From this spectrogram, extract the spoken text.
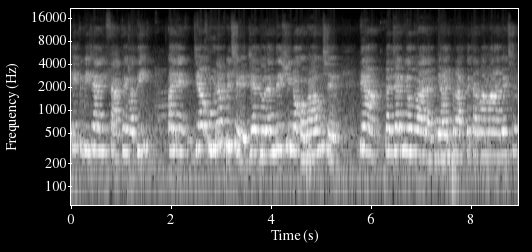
એકબીજાની સાથે વધી અને જ્યાં ઉણપ છે, જ્યાં દુરંદેશીનો અભાવ છે, ત્યાં તજજ્ઞો દ્વારા જ્ઞાન પ્રાપ્ત કરવામાં આવે છે.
